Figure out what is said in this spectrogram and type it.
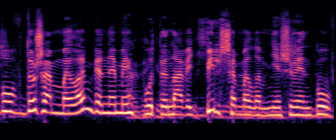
був дуже милим. Він не міг бути навіть більше милим, ніж він був.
